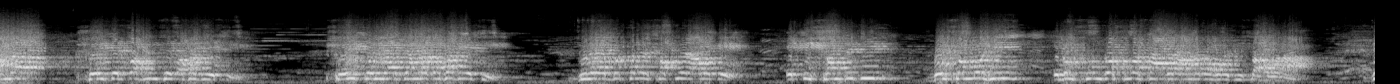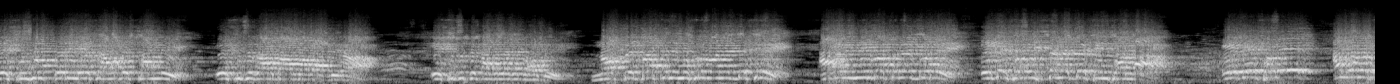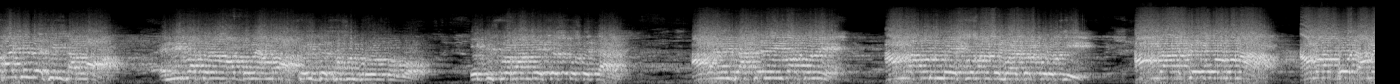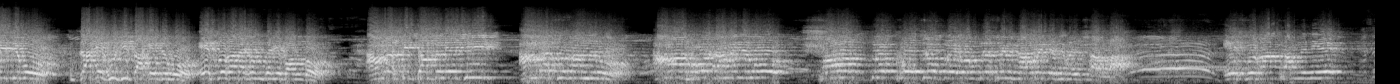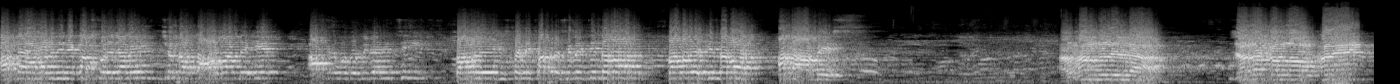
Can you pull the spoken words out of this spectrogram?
আমরা শহীদের প্রশংসে কথা দিয়েছি। শহীদ পরিবারকে আমরা কথা দিয়েছি। জুলাই অভ্যুত্থানের স্বপ্নের আলোকে একটি সম্প্রীতির বৈষম্যহীন এবং সুন্দর না করে আমরা কখনো পিছু হব না। যে সুযোগ তৈরি হয়েছে আমাদের সামনে এই সুযোগ আর বারবার আসবে না। এই সুযোগকে কাজে লাগাতে হবে। নব্বই পার্সেন্ট নির্বাচনের মাধ্যমে আমরা শহীদদের স্বপ্ন পূরণ করব। একটি স্লোগান দিয়ে শেষ করতে চাই। আগামী জাতীয় নির্বাচনে আমরা তরুণ এই স্লোগানকে বয়কট করেছি। আমরা কেউ বলব না। আমার ভোট আমি দিব, যাকে খুশি তাকে দেব। এই স্লোগান এখন থেকে বন্ধ। আমরা সিদ্ধান্ত নিয়েছি, আমরা স্লোগান দেব। আমার ভোট আমি দেব সব দক্ষ যোগ্য এবং দেশের নাগরিককে দেবো ইনশাআল্লাহ। এই স্লোগান সামনে নিয়ে আপনার আগামী দিনে কাজ করে যাবেন। বাংলাদেশ ইসলামী ছাত্র শিবির জিন্দাবাদ বাংলাদেশ জিন্দাবাদ। আল্লাহ হাফেজ। আলহামদুলিল্লাহ। জাজাকাল্লাহ খায়ের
